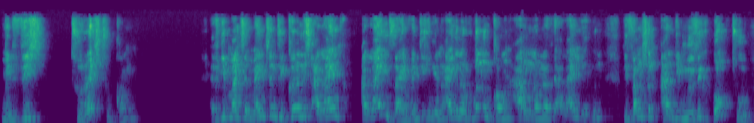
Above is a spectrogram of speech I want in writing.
mit sich zurechtzukommen. Es gibt manche Menschen, sie können nicht allein, allein sein, wenn sie in ihre eigene Wohnung kommen, angenommen, dass sie allein leben, die fangen schon an, die Musik hoch zu,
